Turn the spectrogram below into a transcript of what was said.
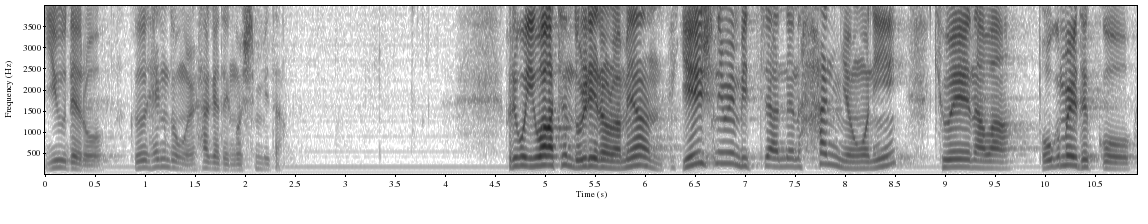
이유대로 그 행동을 하게 된 것입니다. 그리고 이와 같은 논리라면 예수님을 믿지 않는 한 영혼이 교회에 나와 복음을 듣고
